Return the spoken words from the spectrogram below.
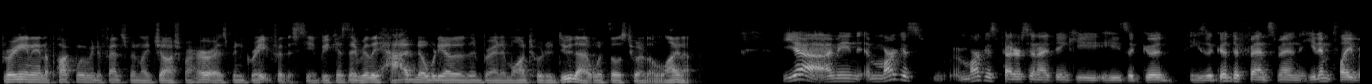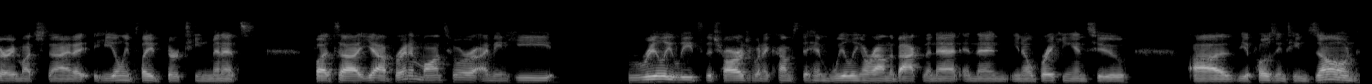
bringing in a puck moving defenseman like Josh Mahura has been great for this team because they really had nobody other than Brandon Montour to do that with those two out of the lineup. Yeah, I mean Marcus Marcus Pettersson. I think he he's a good he's a good defenseman. He didn't play very much tonight. He only played 13 minutes, but uh, yeah, Brandon Montour. I mean he really leads the charge when it comes to him wheeling around the back of the net and then you know breaking into uh, the opposing team zone.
